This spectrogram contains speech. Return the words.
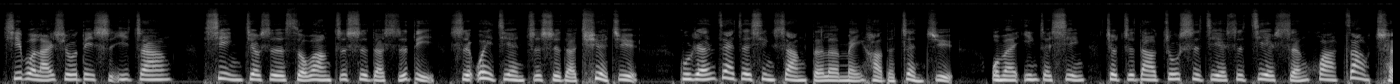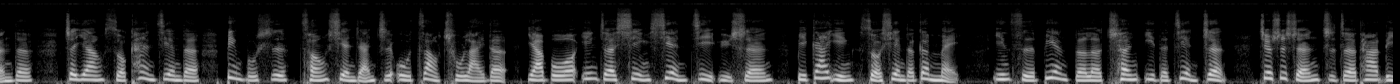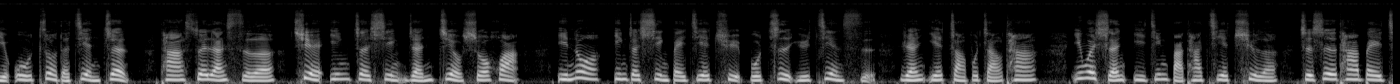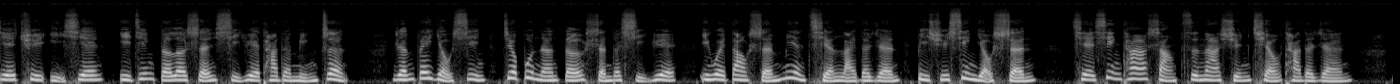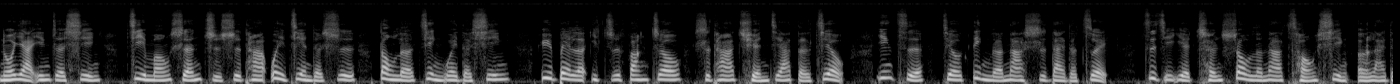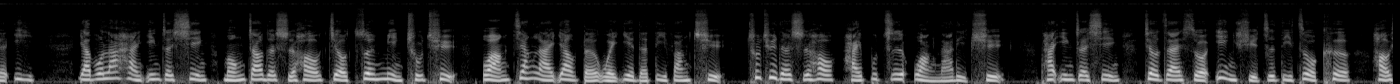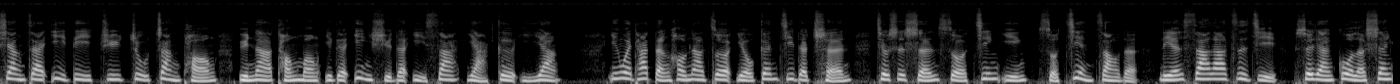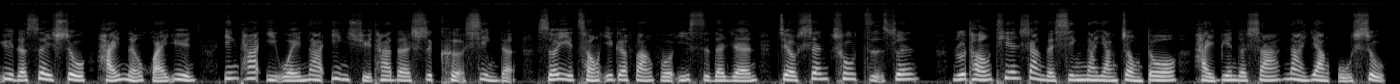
希伯来书第十一章，信就是所望之事的实底，是未见之事的确据。古人在这信上得了美好的证据。我们因着信，就知道诸世界是借神话造成的。这样所看见的，并不是从显然之物造出来的。亚伯因着信献祭与神，比该隐所献的更美，因此便得了称义的见证，就是神指着他礼物做的见证。他虽然死了，却因着信仍旧说话。以诺因着信被接去，不至于见死，人也找不着他。因为神已经把他接去了，只是他被接去以先，已经得了神喜悦他的名证。人非有信，就不能得神的喜悦，因为到神面前来的人，必须信有神，且信他赏赐那寻求他的人。挪亚因着信，既蒙神指示他未见的事，动了敬畏的心，预备了一只方舟，使他全家得救，因此就定了那世代的罪。自己也承受了那从信而来的义。亚伯拉罕因着信蒙召的时候，就遵命出去，往将来要得伟业的地方去。出去的时候还不知往哪里去。他因着信，就在所应许之地做客，好像在异地居住帐篷，与那同盟一个应许的以撒、雅各一样。因为他等候那座有根基的城，就是神所经营、所建造的。连撒拉自己虽然过了生育的岁数，还能怀孕，因他以为那应许他的是可信的，所以从一个仿佛已死的人就生出子孙，如同天上的星那样众多，海边的沙那样无数。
